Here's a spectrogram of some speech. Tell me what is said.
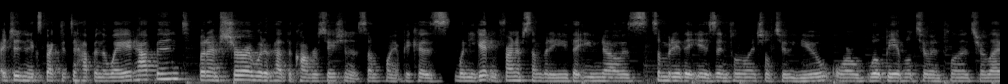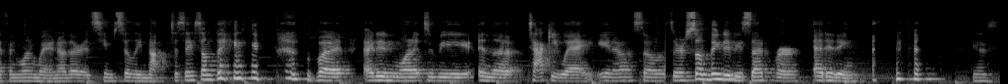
I didn't expect it to happen the way it happened, but I'm sure I would have had the conversation at some point because when you get in front of somebody that you know is somebody that is influential to you or will be able to influence your life in one way or another, it seems silly not to say something. but I didn't want it to be in the tacky way, you know? So there's something to be said for editing. yes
